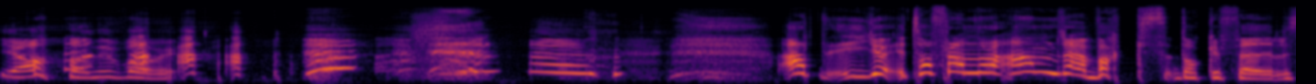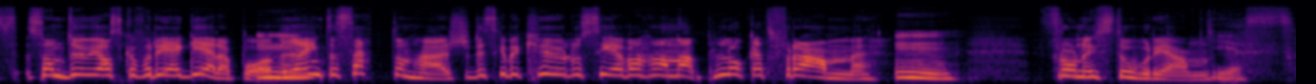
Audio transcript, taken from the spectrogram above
Ja, det får vi. Att ta fram några andra vax-docufails som du och jag ska få reagera på. Vi har inte sett dem här så det ska bli kul att se vad han har plockat fram Mm. Från historien. Yes.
